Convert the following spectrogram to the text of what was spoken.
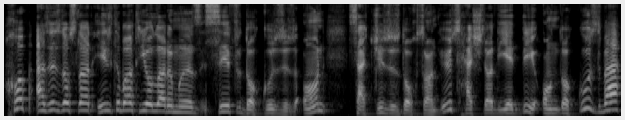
Xoş, əziz dostlar, irtibat yollarımız 0910 893 87 19 və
